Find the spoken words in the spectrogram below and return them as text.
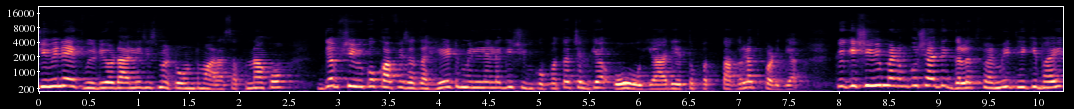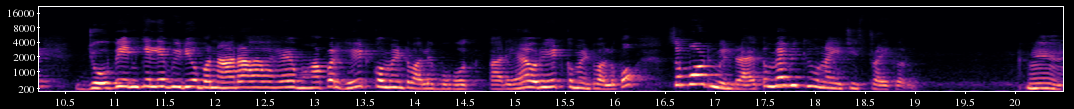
शिवी ने एक वीडियो डाली जिसमें टोंट मारा सपना को। जब शिवी को काफ़ी ज़्यादा हेट मिलने लगी, शिवी को पता चल गया, ओ, यार, ये तो पत्ता गलत पड़ गया। क्योंकि शिवी मैडम को शायद एक गलत फहमी थी कि, भाई, जो भी इनके लिए वीडियो बना रहा है, वहाँ पर हेट कमेंट वाले बहुत आ रहे हैं और हेट कमेंट वालों को सपोर्ट मिल रहा है। तो मैं भी क्यों ना ये चीज़ ट्राई करूँ? हम्म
